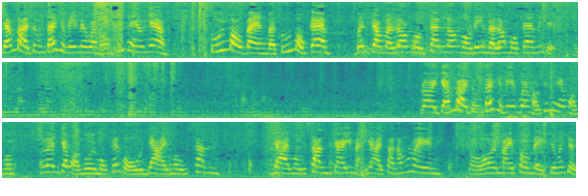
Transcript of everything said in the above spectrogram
chấm bài tương tác cho em em qua mẫu tiếp theo nha. Túi màu vàng và túi màu cam. Bên trong là lon màu xanh, lon màu đen và lon màu cam mấy chị. Rồi, chấm bài tương tác cho em qua mẫu tiếp theo mọi người. Lên cho mọi người một cái bộ dài màu xanh, Dài màu xanh chay mảng dài xanh ống loe này. Trời ơi, may form đẹp chưa mấy chị?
